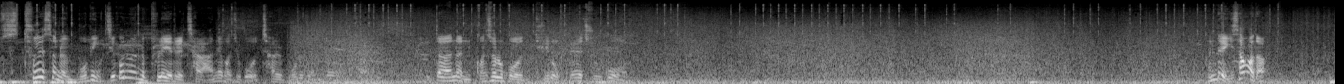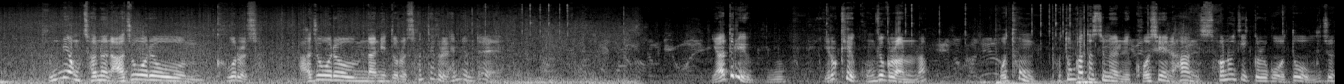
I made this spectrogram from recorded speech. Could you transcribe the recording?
스투에서는 무빙 찍어놓는 플레이를 잘 안 해가지고 잘 모르겠는데 일단은 건설 로봇 뒤로 빼주고 근데 이상하다 분명 저는 아주 어려움 그거를 서- 아주 어려운 난이도를 선택을 했는데 야들이 뭐 이렇게 공격을 안 오나? 보통 보통 같았으면 거신 한 서너 기 끌고 또 우주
